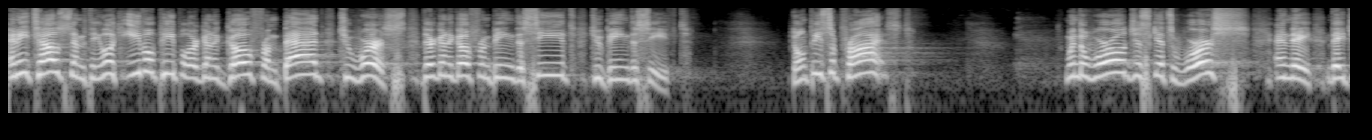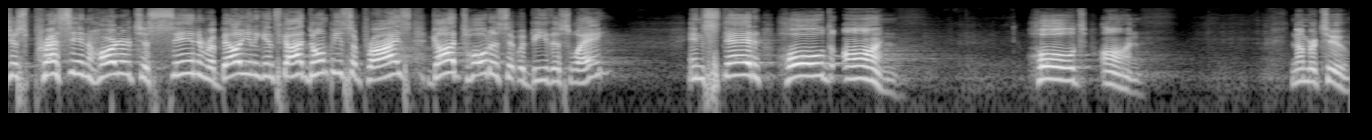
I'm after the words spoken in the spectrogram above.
And he tells Timothy, look, evil people are going to go from bad to worse. They're going to go from being deceived to being deceived. Don't be surprised. When the world just gets worse and they, they just press in harder to sin and rebellion against God, don't be surprised. God told us it would be this way. Instead, hold on. Hold on. Number two,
